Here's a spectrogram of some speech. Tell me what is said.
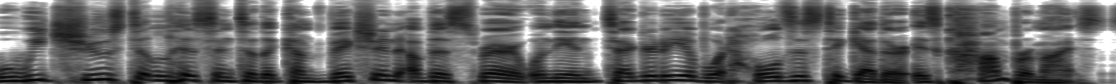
Will we choose to listen to the conviction of the Spirit when the integrity of what holds us together is compromised?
